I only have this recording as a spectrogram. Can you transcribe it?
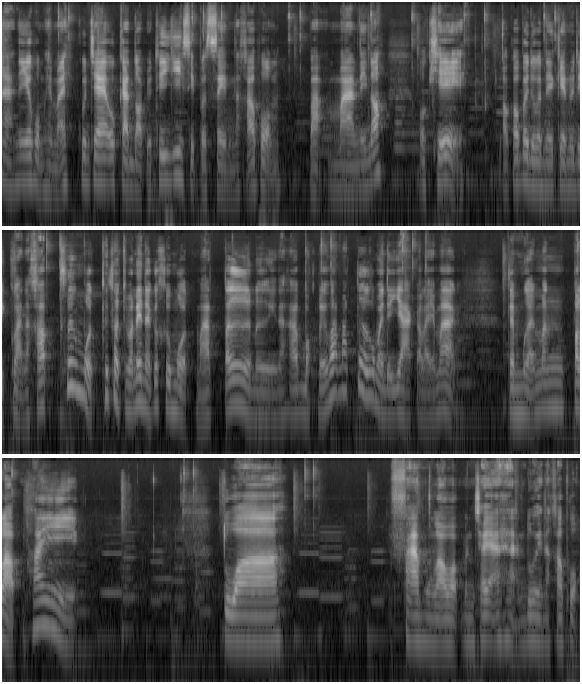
อะนี่ก็ผมเห็นไหมกุญแจโอกาสดรอปอยู่ที่ 20%นะครับผมประมาณนี้เนาะโอเค เราก็ไปดูกันในเกมดูดีกว่านะครับ ซึ่งหมดที่เราจะมาเล่นเนี่ยก็คือหมดมาสเตอร์เลยนะครับ บอกเลยว่ามาสเตอร์ก็ไม่ได้ยากอะไรมาก แต่เหมือนมันปรับให้ตัว ฟาร์มของเราอะมันใช้อาหารด้วยนะครับผม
